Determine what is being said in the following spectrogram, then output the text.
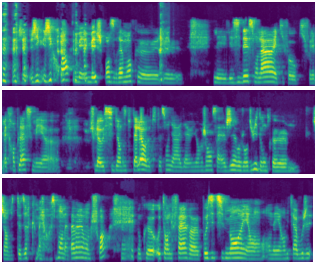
j'y crois, mais, mais je pense vraiment que le, les, les, idées sont là et qu'il faut, qu'il faut les mettre en place. Mais tu l'as aussi bien dit tout à l'heure, de toute façon, il y a, y a, une urgence à agir aujourd'hui. Donc, j'ai envie de te dire que malheureusement, on n'a pas vraiment le choix. Donc, euh, autant le faire euh, positivement et en, en, ayant envie de faire bouger,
